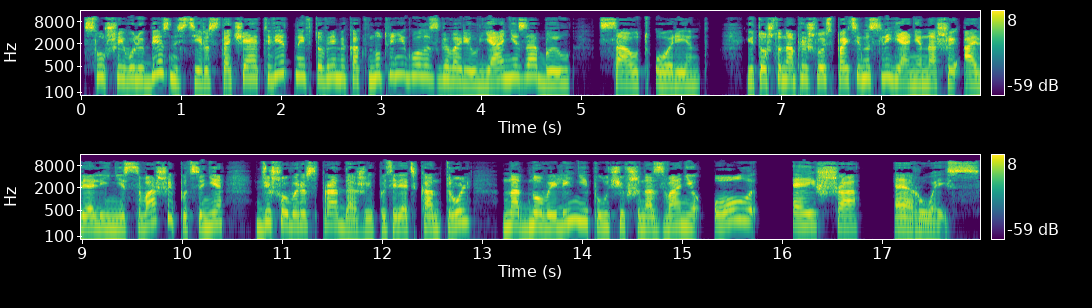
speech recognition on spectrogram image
слушая его любезности и расточая ответные, в то время как внутренний голос говорил «Я не забыл, Саут-Ориент, и то, что нам пришлось пойти на слияние нашей авиалинии с вашей по цене дешевой распродажи и потерять контроль над новой линией, получившей название All Asia Airways».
